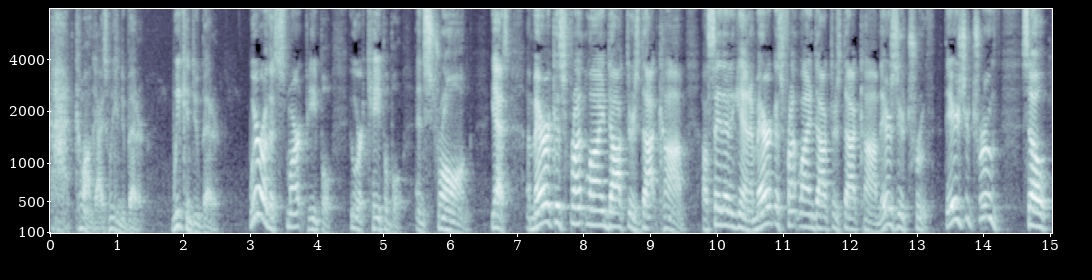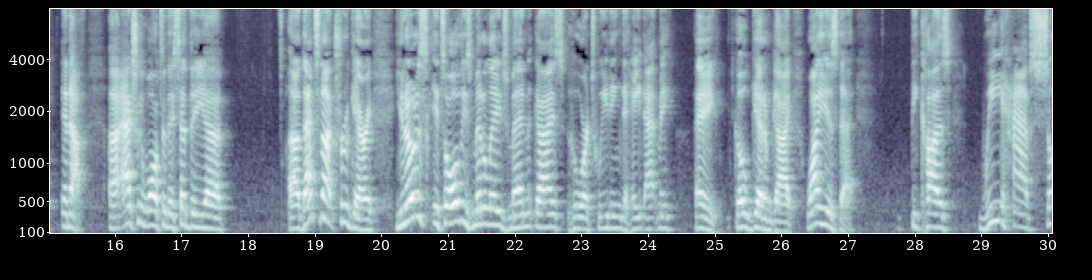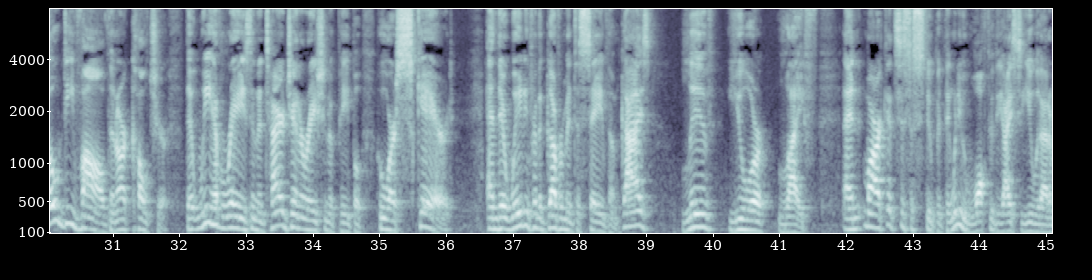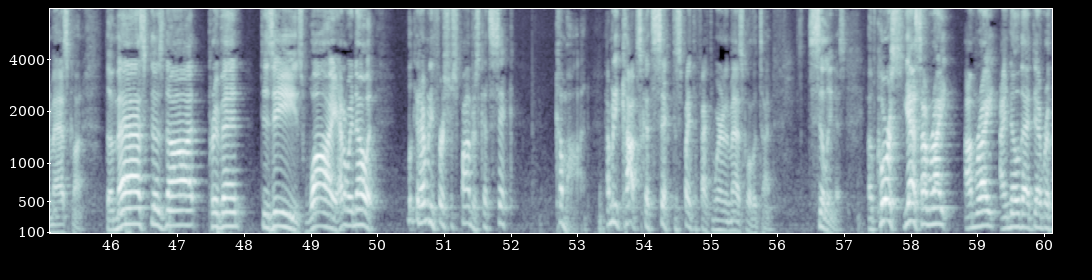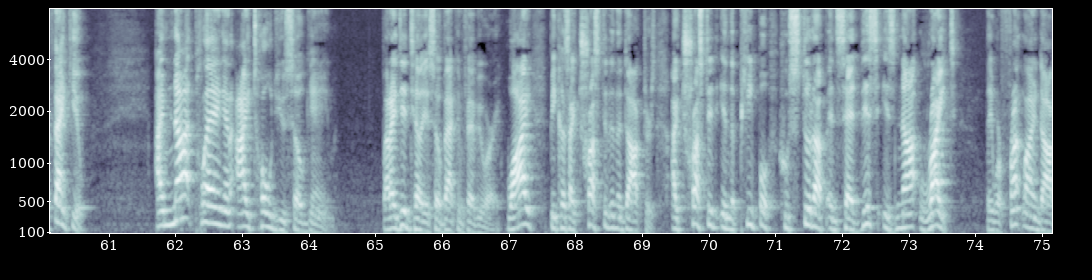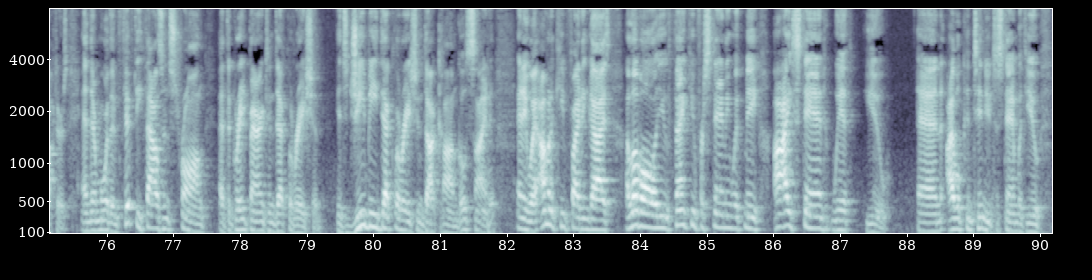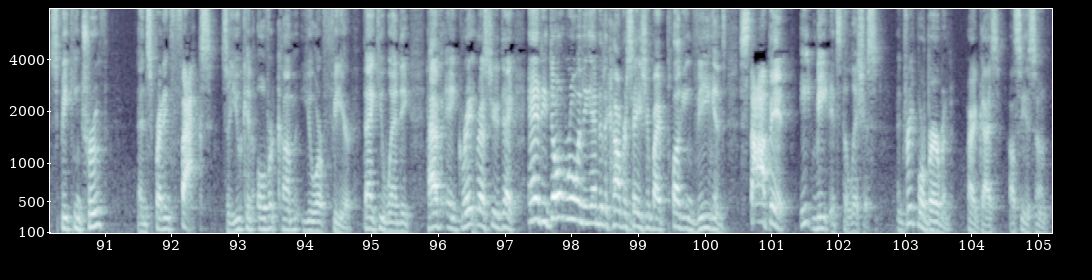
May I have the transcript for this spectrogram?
God, come on, guys. We can do better. We can do better. Where are the smart people who are capable and strong? Yes, americasfrontlinedoctors.com. I'll say that again americasfrontlinedoctors.com. There's your truth. There's your truth. So, enough. Uh, actually, Walter, they said the. Uh, uh, that's not true, Gary. You notice it's all these middle aged men, guys, who are tweeting the hate at me. Hey, go get them, guy. Why is that? Because we have so devolved in our culture that we have raised an entire generation of people who are scared and they're waiting for the government to save them. Guys, live your life. And Mark, it's just a stupid thing. When do you walk through the ICU without a mask on? The mask does not prevent disease. Why? How do I know it? Look at how many first responders got sick. Come on. How many cops got sick despite the fact wearing a mask all the time? Silliness. Of course, yes, I'm right. I'm right. I know that, Deborah. Thank you. I'm not playing an I told you so game, but I did tell you so back in February. Why? Because I trusted in the doctors. I trusted in the people who stood up and said, this is not right. They were frontline doctors, and they're more than 50,000 strong at the Great Barrington Declaration. It's gbdeclaration.com. Go sign it. Anyway, I'm going to keep fighting, guys. I love all of you. Thank you for standing with me. I stand with you, and I will continue to stand with you, speaking truth and spreading facts so you can overcome your fear. Thank you, Wendy. Have a great rest of your day. Andy, don't ruin the end of the conversation by plugging vegans. Stop it. Eat meat, it's delicious. And drink more bourbon. All right, guys, I'll see you soon.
